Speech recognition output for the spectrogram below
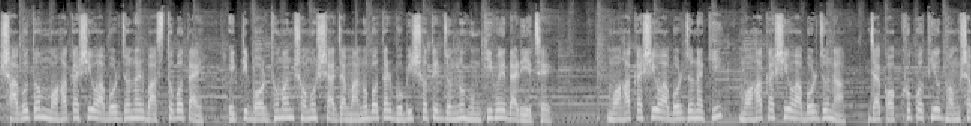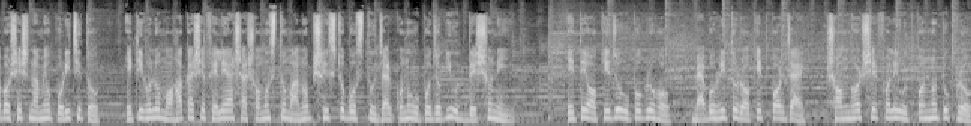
স্বাগতম মহাকাশীয় আবর্জনার বাস্তবতায় একটি বর্ধমান সমস্যা যা মানবতার ভবিষ্যতের জন্য হুমকি হয়ে দাঁড়িয়েছে। মহাকাশীয় আবর্জনা কি? মহাকাশীয় আবর্জনা, যা কক্ষপথীয় ধ্বংসাবশেষ নামেও পরিচিত, এটি হলো মহাকাশে ফেলে আসা সমস্ত মানবসৃষ্ট বস্তু যার কোনো উপযোগী উদ্দেশ্য নেই। এতে অকেজো উপগ্রহ, ব্যবহৃত রকেট পর্যায়, সংঘর্ষের ফলে উৎপন্ন টুকরো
